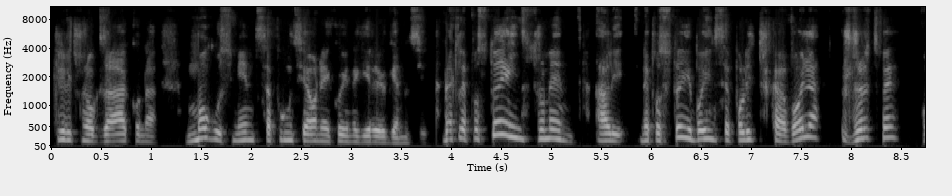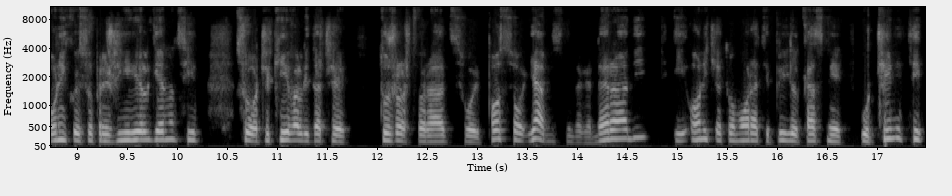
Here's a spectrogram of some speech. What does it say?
krivičnog zakona mogu smijeniti sa funkcija one koji negiraju genocid. Dakle, postoje instrument, ali ne postoji, bojim se, politička volja, žrtve, oni koji su preživjeli genocid, su očekivali da će tužilaštvo raditi svoj posao. Ja mislim da ga ne radi i oni će to morati prije ili kasnije učiniti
